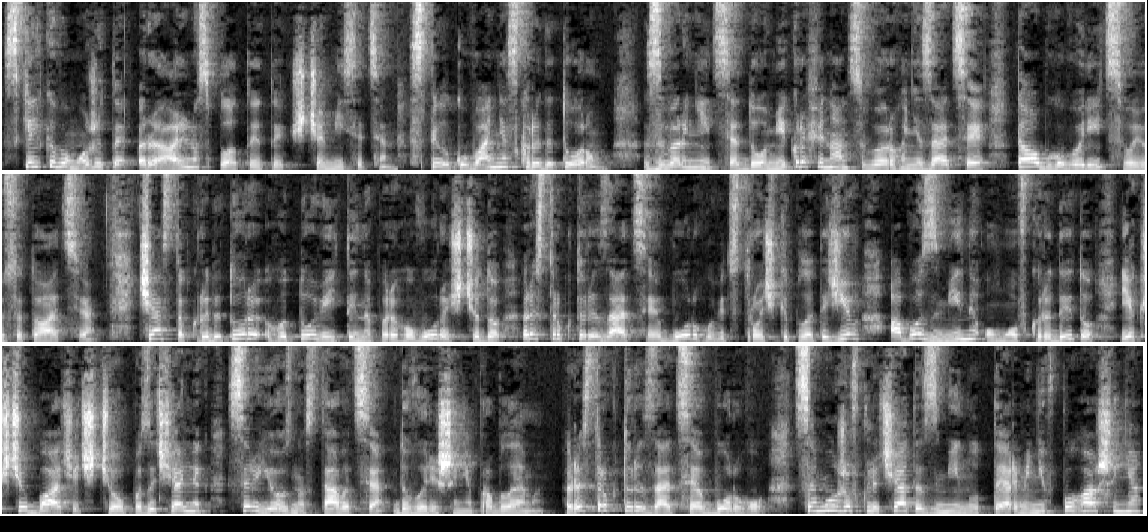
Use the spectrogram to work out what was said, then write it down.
скільки ви можете реально сплатити щомісяця. Спілкування з кредитором. Зверніться до мікрофінансової організації та обговоріть свою ситуацію. Часто кредитори готові йти на переговори щодо реструктуризації боргу відстрочки платежів або зміни умов кредиту, якщо бачать, що позичальник серйозно серйозно ставиться до вирішення проблеми. Реструктуризація боргу це може включати зміну термінів погашення,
